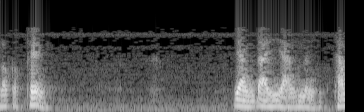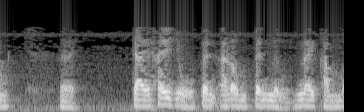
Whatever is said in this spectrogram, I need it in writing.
แล้วก็เพ่ง อย่างใดอย่างหนึ่งทำใจให้อยู่เป็นอารมณ์เป็นหนึ่งในคำบ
